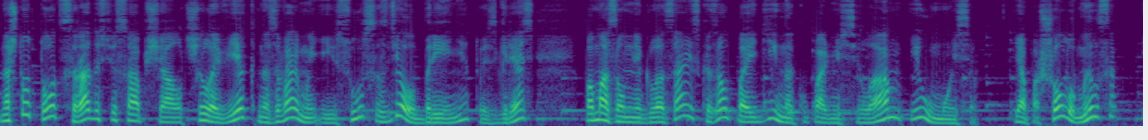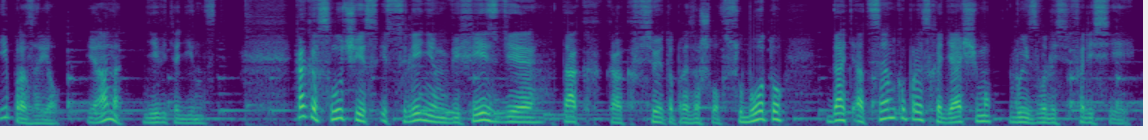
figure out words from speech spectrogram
На что тот с радостью сообщал, человек, называемый Иисус, сделал брение, то есть грязь, помазал мне глаза и сказал, пойди на купальню Силам и умойся. Я пошел, умылся и прозрел. Иоанна 9.11. Как и в случае с исцелением в Вифезде, так как все это произошло в субботу, дать оценку происходящему вызвались фарисеи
